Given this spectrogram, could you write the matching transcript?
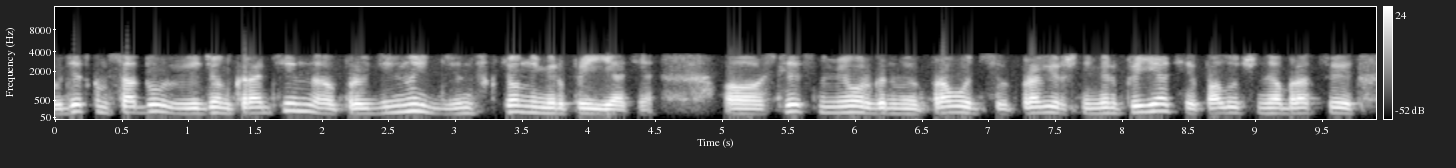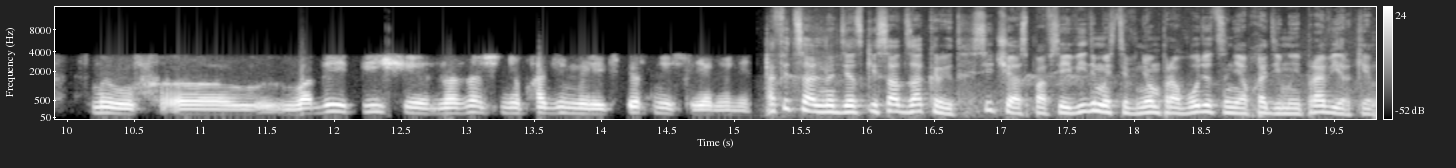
В детском саду введен карантин, э, проведены дезинфекционные мероприятия. Э, следственными органами проводятся проверочные мероприятия, получены образцы смывов э, воды, пищи, назначены необходимые экспертные исследования. Официально детский сад закрыт. Сейчас, по всей видимости, в нем проводятся необходимые проверки.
